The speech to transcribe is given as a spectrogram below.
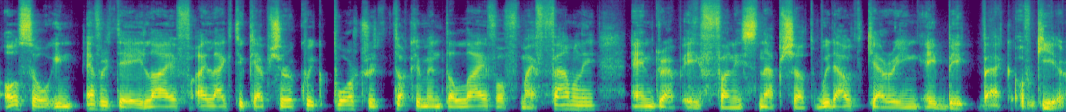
Also in everyday life I like to capture a quick portrait, document the life of my family and grab a funny snapshot without carrying a big bag of gear.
